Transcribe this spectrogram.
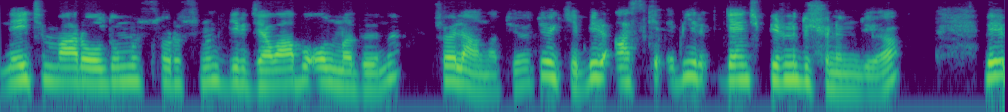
ne için var olduğumuz sorusunun bir cevabı olmadığını şöyle anlatıyor. Diyor ki bir asker, bir genç birini düşünün diyor. Ve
